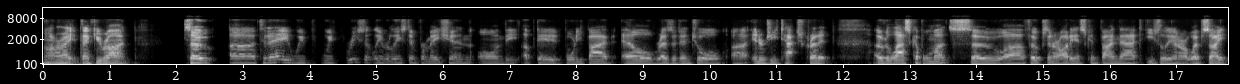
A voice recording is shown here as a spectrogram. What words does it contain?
All right, thank you, Ron. So uh, today we've we've recently released information on the updated 45L residential uh, energy tax credit over the last couple months. So uh, folks in our audience can find that easily on our website.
